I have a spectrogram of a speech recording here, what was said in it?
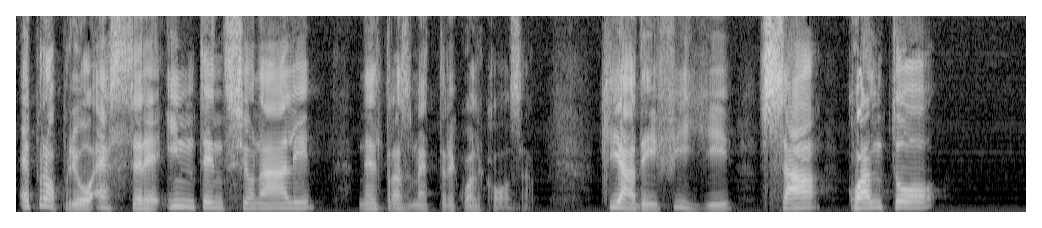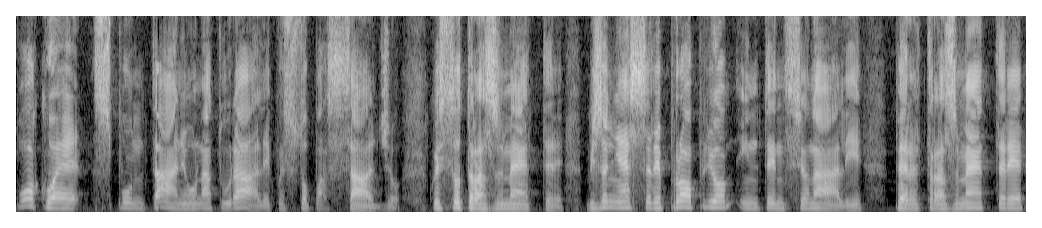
è proprio essere intenzionali nel trasmettere qualcosa chi ha dei figli sa quanto poco è spontaneo, naturale questo passaggio, questo trasmettere. Bisogna essere proprio intenzionali per trasmettere,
